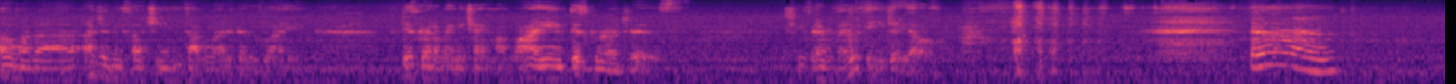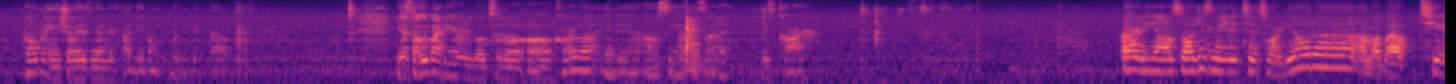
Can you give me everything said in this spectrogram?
oh my god, I just be so cheesy talking about it because it's like, this girl don't make me change my life. This girl just, she's everything. Look at EJ. ah. Hope I ain't show his number. If I did, I'm putting it out. Yeah, so we about to get ready to go to the uh, car lot and then I'll see y'all inside of this car. Alrighty, y'all. So I just made it to Toyota. I'm about to,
